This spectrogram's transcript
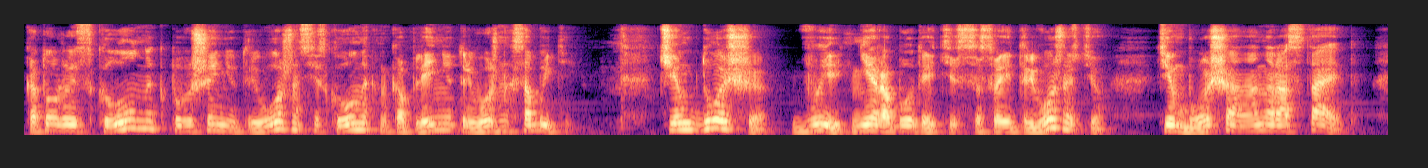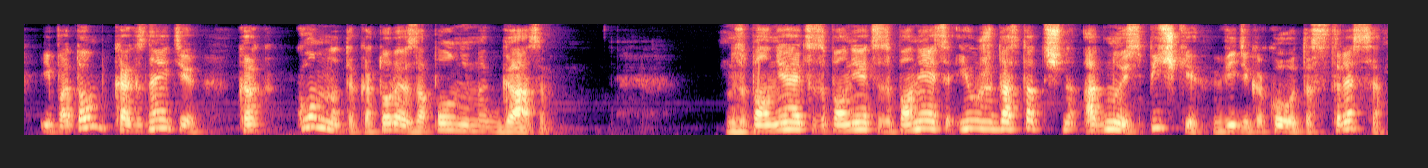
которые склонны к повышению тревожности, склонны к накоплению тревожных событий. Чем дольше вы не работаете со своей тревожностью, тем больше она нарастает. И потом, как знаете, как комната, которая заполнена газом. Заполняется, заполняется, заполняется, и уже достаточно одной спички в виде какого-то стресса,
